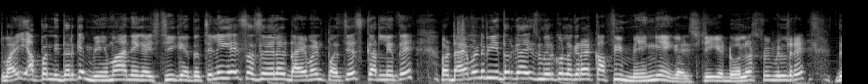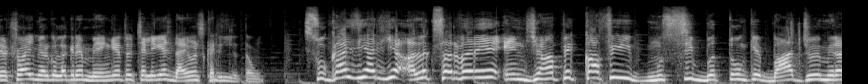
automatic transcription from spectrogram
तो भाई, अपन इधर के मेहमान है गाइस ठीक है? तो चलिए गाइस सबसे पहले डायमंड परचेज कर लेते हैं। और डायमंड भी इधर गाइस मेरे को लग रहा है काफ़ी महँगे हैं गाइस ठीक है? डॉलर्स पे मिल रहे दैट्स व्हाई मेरे को लग रहे हैं महँगे तो चलिए गाइस डायमंड्स खरीद लेता हूँ। सो गाइस यार, ये अलग सर्वर है एंड यहाँ पे काफ़ी मुसीबतों के बाद जो है मेरा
